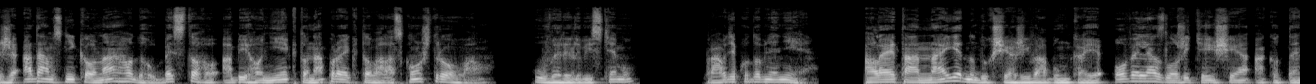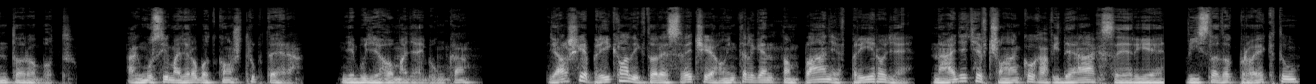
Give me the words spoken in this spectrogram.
že Adam vznikol náhodou bez toho, aby ho niekto naprojektoval a skonštruoval, uverili by ste mu? Pravdepodobne nie. Ale tá najjednoduchšia živá bunka je oveľa zložitejšia ako tento robot. Ak musí mať robot konštruktéra, nebude ho mať aj bunka? Ďalšie príklady, ktoré svedčia o inteligentnom pláne v prírode, nájdete v článkoch a videách série Výsledok projektu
